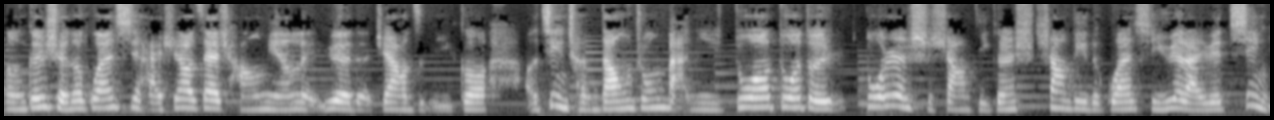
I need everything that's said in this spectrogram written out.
嗯，跟神的关系还是要在长年累月的这样子的一个呃进程当中吧。你多多的多认识上帝，跟上帝的关系越来越近，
